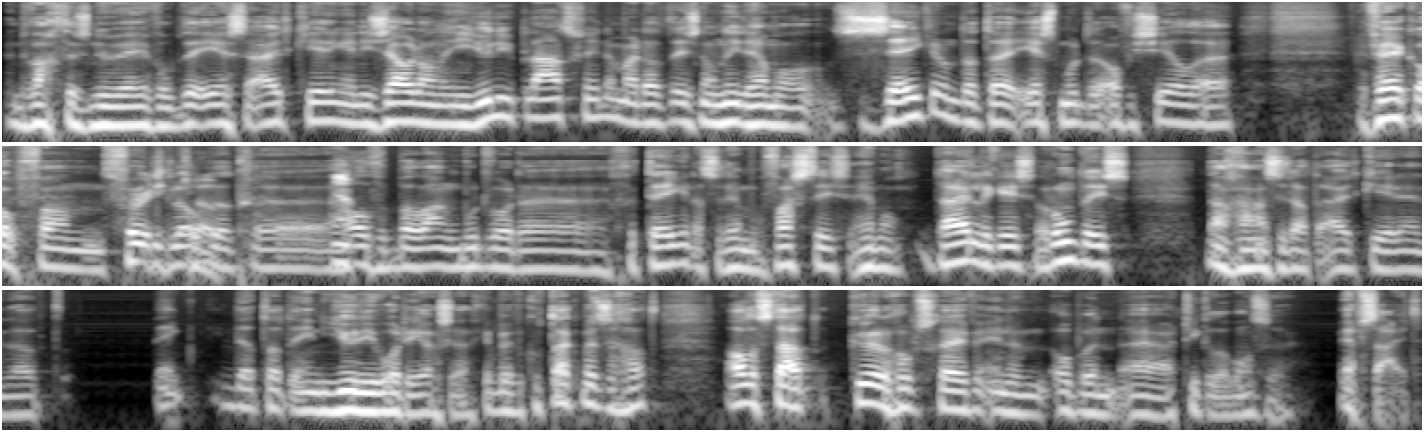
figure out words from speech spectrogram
En wacht dus nu even op de eerste uitkering. En die zou dan in juli plaatsvinden. Maar dat is nog niet helemaal zeker. Omdat er eerst moet de officiële verkoop van Verticloop, dat eh, Ja. halve belang moet worden getekend. Als het helemaal vast is, helemaal duidelijk is, rond is. Dan gaan ze dat uitkeren. En dat denk dat dat in juli wordt gezegd. Ik heb even contact met ze gehad. Alles staat keurig opgeschreven in een, op een eh, artikel op onze website.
